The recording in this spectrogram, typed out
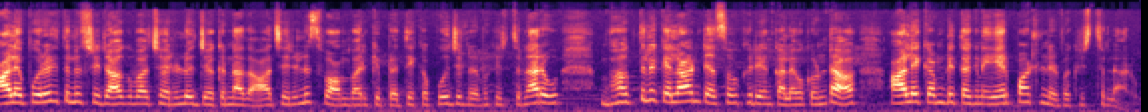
ఆలయ పురోహితులు శ్రీ రాఘవాచార్యులు జగన్నాథ ఆచార్యులు స్వామివారికి ప్రత్యేక పూజలు నిర్వహిస్తున్నారు. భక్తులకు ఎలాంటి అసౌకర్యం కలగకుండా ఆలయ కమిటీ తగిన ఏర్పాట్లు నిర్వహిస్తున్నారు.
